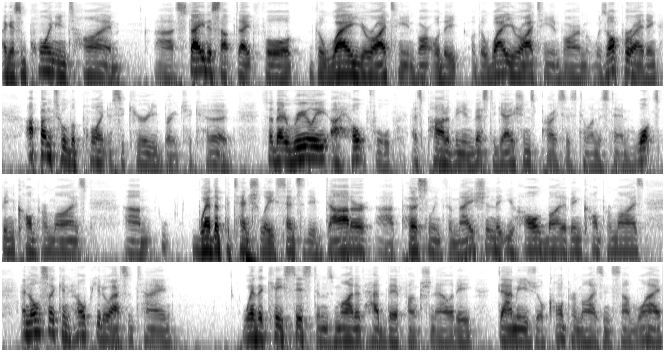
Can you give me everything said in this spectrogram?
I guess, a point in time uh, status update for the way your IT environment or the, or the way your IT environment was operating up until the point a security breach occurred. So they really are helpful as part of the investigations process to understand what's been compromised, um, whether potentially sensitive data, uh, personal information that you hold might have been compromised, and also can help you to ascertain whether key systems might have had their functionality damaged or compromised in some way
